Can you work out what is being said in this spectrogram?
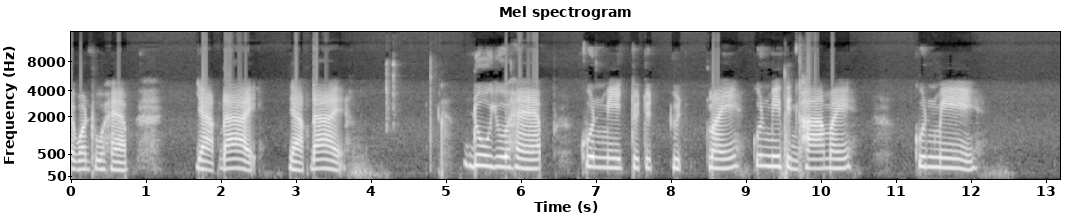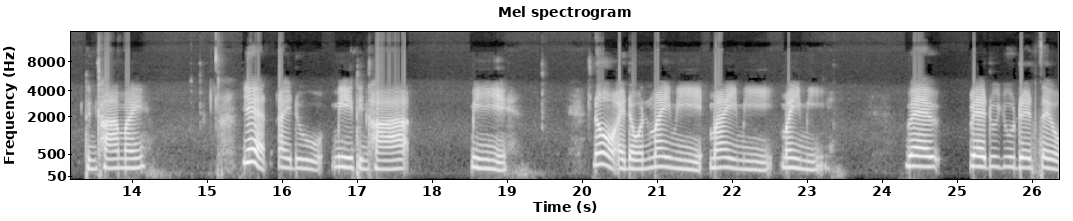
I want to have อยากได้ อยากได้ Do you have คุณมีจุดจุดจุดไหม คุณมีสินค้าไหม คุณมี สินค้าไหม Yes I do มีสินค้า มี No I don't ไม่มี ไม่มี ไม่มี Where Where do you resell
